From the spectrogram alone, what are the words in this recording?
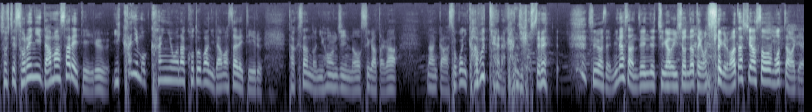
そしてそれに騙されているいかにも寛容な言葉に騙されているたくさんの日本人の姿がなんかそこにかぶったような感じがしてね。すみません。皆さん全然違う印象になったかもしれないけど私はそう思ったわけ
